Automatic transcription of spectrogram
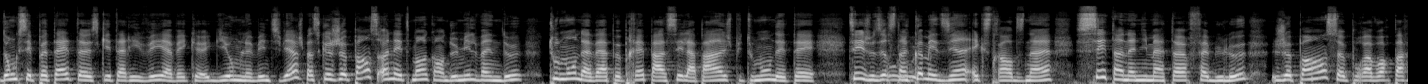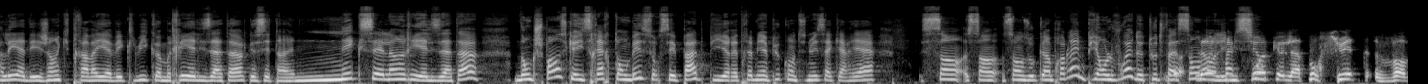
Donc c'est peut-être euh, ce qui est arrivé avec euh, Guillaume Levin-Tivierge parce que je pense honnêtement qu'en 2022, tout le monde avait à peu près passé la page puis tout le monde était tu sais, je veux dire c'est un comédien extraordinaire, c'est un animateur fabuleux. Je pense pour avoir parlé à des gens qui travaillent avec lui comme réalisateur que c'est un excellent réalisateur. Donc je pense qu'il serait retombé sur ses pattes puis il aurait très bien pu continuer sa carrière sans, sans, sans aucun problème. Puis on le voit de toute façon Là, dans chaque l'émission. fois que la poursuite va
